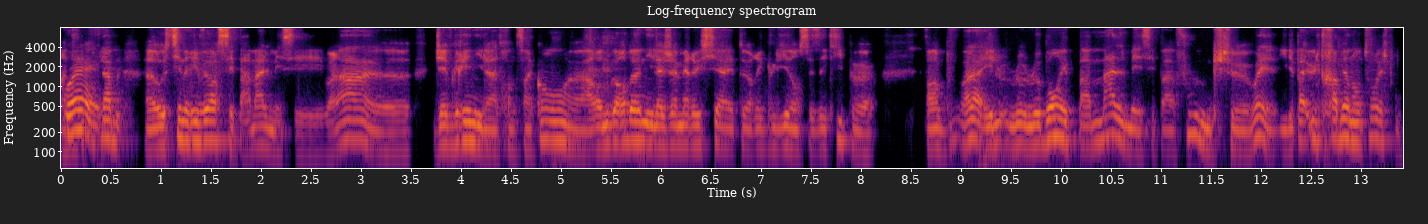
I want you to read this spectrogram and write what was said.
Ouais. Euh, Austin Rivers, c'est pas mal, mais c'est voilà. Euh, Jeff Green, il a 35 ans. Euh, Aaron Gordon, il a jamais réussi à être régulier dans ses équipes. Enfin voilà, et le, banc est pas mal, mais c'est pas fou. Donc ouais, il est pas ultra bien entouré, je trouve.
